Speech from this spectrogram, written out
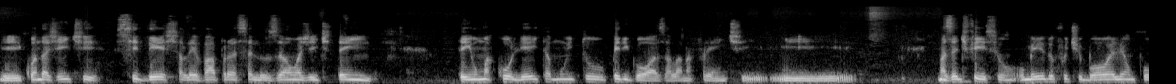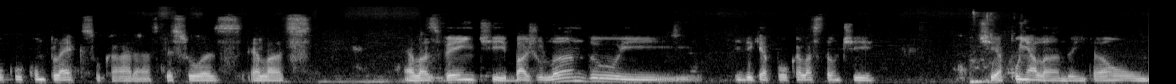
E quando a gente se deixa levar para essa ilusão, a gente tem tem uma colheita muito perigosa lá na frente. E mas é difícil. O meio do futebol ele é um pouco complexo, cara. As pessoas elas elas vêm te bajulando e, e daqui a pouco elas estão te te apunhalando. Então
